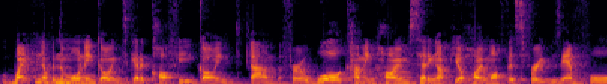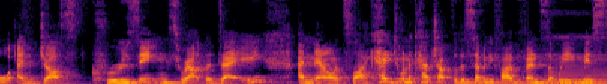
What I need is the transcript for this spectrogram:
waking up in the morning, going to get a coffee, going um, for a walk, coming home, setting up your home office, for example, and just cruising throughout the day. And now it's like, hey, do you want to catch up for the 75 events that we missed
